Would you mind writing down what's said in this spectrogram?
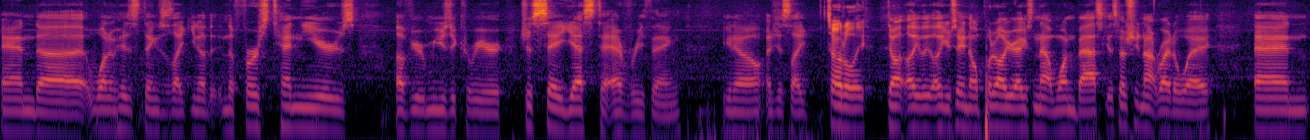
and uh, one of his things is like you know in the first ten years of your music career, just say yes to everything. You know, and just like Totally. don't like, like you're saying, don't put all your eggs in that one basket, especially not right away, and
